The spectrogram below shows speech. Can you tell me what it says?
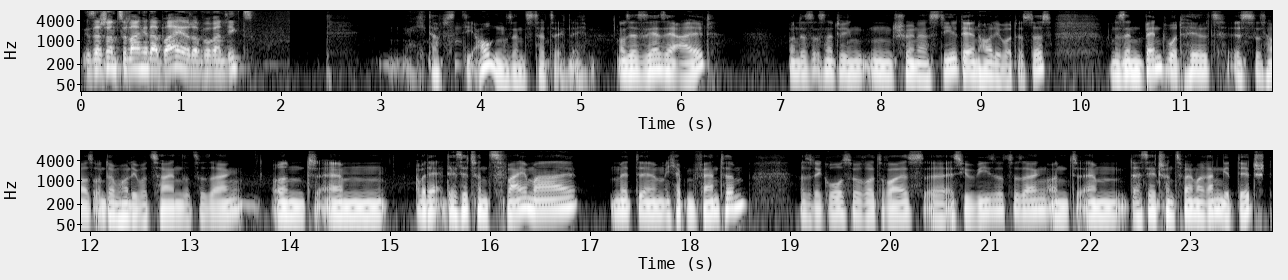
Ist er schon zu lange dabei oder woran liegt's? Ich glaube, die Augen sind es tatsächlich. Also er ist sehr, sehr alt. Und das ist natürlich ein, schöner Stil. Der in Hollywood ist das. Und das in Bentwood Hills ist das Haus unterm Hollywood Sign sozusagen. Und ähm, aber der, der ist jetzt schon zweimal mit dem, ich habe einen Phantom, also der große Rolls-Royce äh, SUV sozusagen. Und ähm, da ist er jetzt schon zweimal rangeditscht.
